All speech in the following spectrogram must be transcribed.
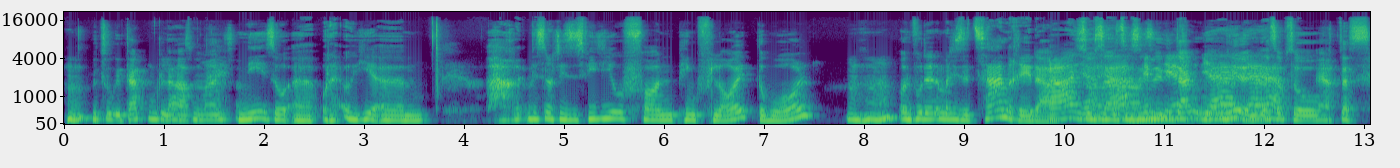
Hm? Mit so Gedankenblasen meinst du? Nee, so, äh, oder oh, hier, ähm, wisst ihr noch dieses Video von Pink Floyd, The Wall? Mhm. Und wo dann immer diese Zahnräder, ah, ja, so, ja. so, diese Im Gedanken ja, im Hirn. Ja, ja. Deshalb so, das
